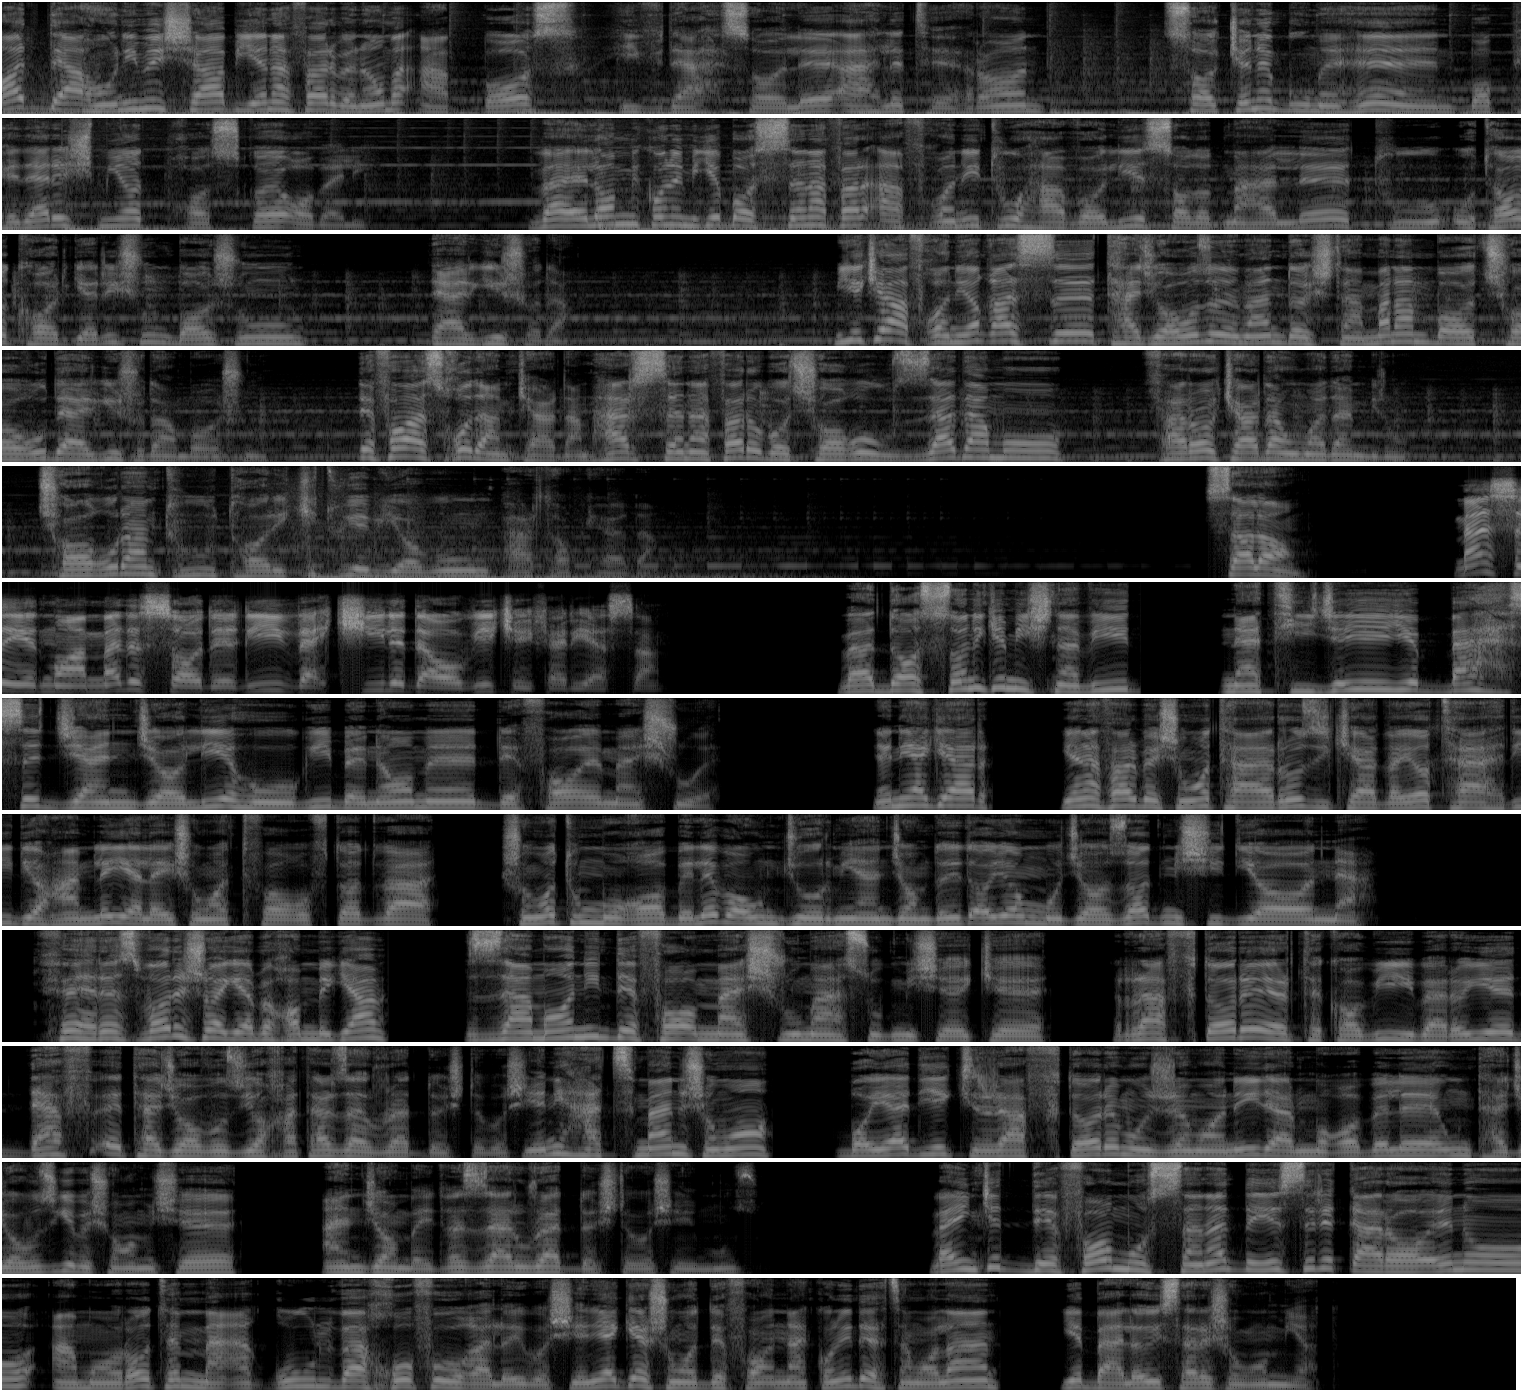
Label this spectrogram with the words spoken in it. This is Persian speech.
ساعت ده و نیم شب یه نفر به نام عباس 17 ساله اهل تهران ساکن بومهند با پدرش میاد پاسگاه آبلی و اعلام می‌کنه میگه با سه نفر افغانی تو حوالی سادات محله تو اتاق کارگریشون باشون درگیر شدم. میگه که افغانی ها قصد تجاوز به من داشتن. منم با چاقو درگیر شدم باشون دفاع از خودم کردم. هر سه نفر رو با چاقو زدم و فرار کردم اومدم بیرون. چاقورم تو تاریکی توی بیابون پرتاب کردم. سلام. من سید محمد صادقی وکیل دعاوی کیفری هستم. و داستانی که میشنوید نتیجه یه بحث جنجالی حقوقی به نام دفاع مشروعه. یعنی اگر یه نفر به شما تعرضی کرد و یا تهدید یا حمله علیه شما اتفاق افتاد و شما تو مقابله با اون جرمی انجام دادید آیا مجازات میشید یا نه؟ فهرستوارش رو اگر بخوام بگم زمانی دفاع مشروع محسوب میشه که رفتار ارتکابی برای دفع تجاوز یا خطر ضرورت داشته باشه. یعنی حتما شما باید یک رفتار مجرمانه در مقابل اون تجاوزی که به شما میشه انجام بدید و ضرورت داشته باشه این موضوع. و اینکه دفاع مستند به یه سری قرائن و امارات معقول و خوف و غلایی باشه. یعنی اگر شما دفاع نکنید احتمالا یه بلایی سر شما میاد.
